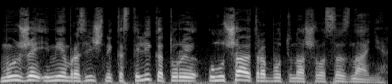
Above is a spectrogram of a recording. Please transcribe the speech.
Мы уже имеем различные костыли, которые улучшают работу нашего сознания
